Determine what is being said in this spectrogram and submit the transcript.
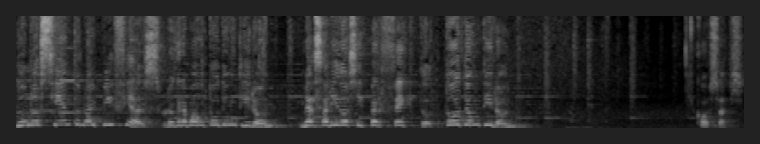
No lo siento, no hay pifias. Lo he grabado todo de un tirón. Me ha salido así perfecto. Todo de un tirón. Cosas.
